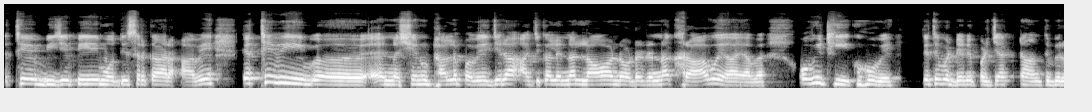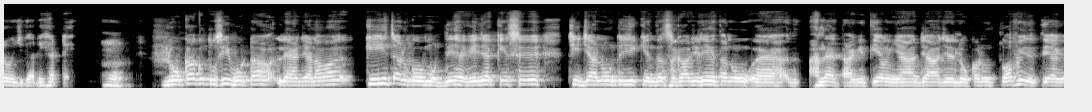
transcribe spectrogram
ਇੱਥੇ ਬੀਜੇਪੀ ਮੋਦੀ ਸਰਕਾਰ ਆਵੇ ਤੇ ਇੱਥੇ ਵੀ ਨਸ਼ੇ ਨੂੰ ਠੱਲ ਪਵੇ ਜਿਹੜਾ ਅੱਜ ਕੱਲ ਇੰਨਾ ਲਾਅ ਐਂਡ ਆਰਡਰ ਇੰਨਾ ਖਰਾਬ ਹੋਇਆ ਆ ਵਾ ਉਹ ਵੀ ਠੀਕ ਹੋਵੇ ਤੇ ਇੱਥੇ ਵੱਡੇ ਵੱਡੇ ਪ੍ਰੋਜੈਕਟ ਆਣ ਤੇ ਬੇਰੋਜ਼ਗਾਰੀ ਹਟੇ। ਲੋਕਾਂ ਕੋ ਤੁਸੀਂ ਵੋਟਾਂ ਲੈਣ ਜਾਣਾ ਵਾ ਕੀ ਤੁਹਾਡੇ ਕੋਲ ਮੁੱਦੇ ਹੈਗੇ ਜਾਂ ਕਿਸ ਚੀਜ਼ਾਂ ਨੂੰ ਤੁਸੀਂ ਕੇਂਦਰ ਸਰਕਾਰ ਜਿਹੜੀਆਂ ਤੁਹਾਨੂੰ ਹਦਾਇਤਾਂ ਕੀਤੀਆਂ ਹੋਈਆਂ ਜਾਂ ਜਿਹੜੇ ਲੋਕਾਂ ਨੂੰ ਤੋਹਫੇ ਦਿੱਤੇ ਆ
